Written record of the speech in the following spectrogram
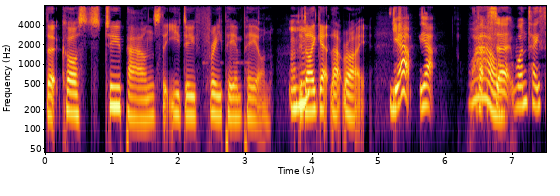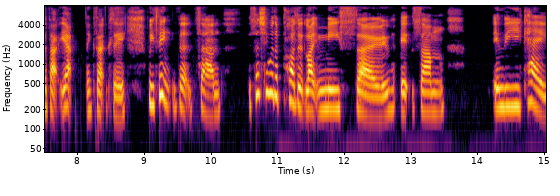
that costs two pounds that you do free P and P on. Mm-hmm. Did I get that right? Yeah, yeah. Wow. That's uh, one taster pack. Yeah, exactly. We think that um, especially with a product like miso, it's um in the UK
